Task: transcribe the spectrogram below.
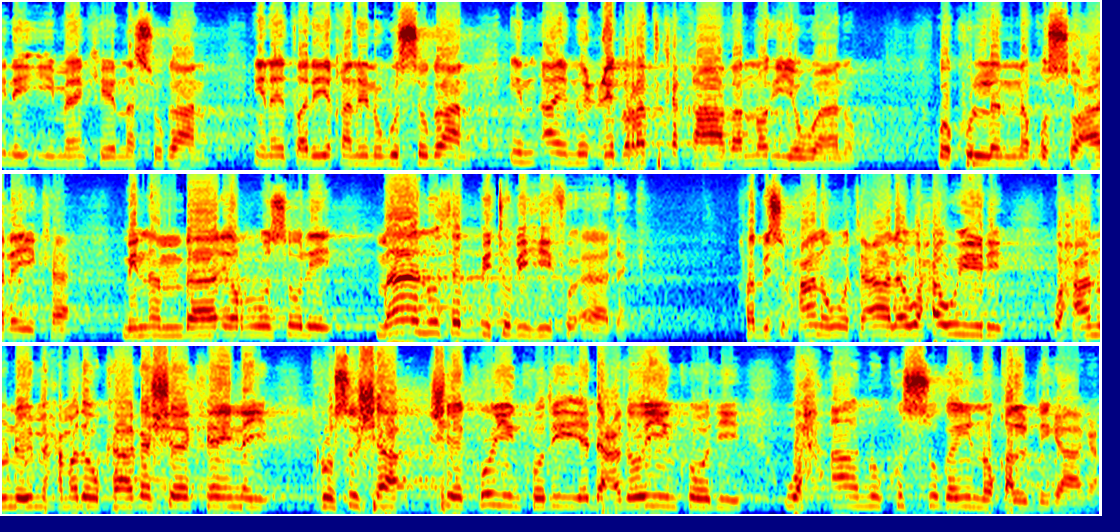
إني إيمان كيرنا سوغان inay ariiqan inugu sugaan in aynu cibrad ka qaadanno iyo waano wakullan naqusu calayka min anbaa'i arusuli maa nuhabitu bihi fu'aadak rabbi subxaanahu wa tacaala waxa uu yidhi waxaanu nebi maxamedow kaaga sheekaynay rususha sheekooyinkoodii iyo dhacdooyinkoodii wax aanu ku sugayno qalbigaaga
